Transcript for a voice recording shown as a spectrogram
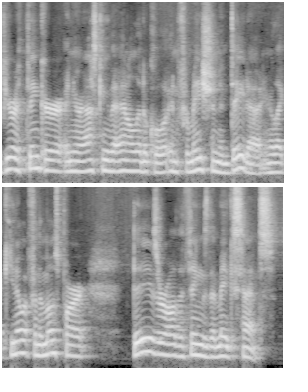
if you're a thinker and you're asking the analytical information and data, and you're like, you know what, for the most part, these are all the things that make sense.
